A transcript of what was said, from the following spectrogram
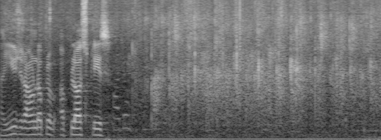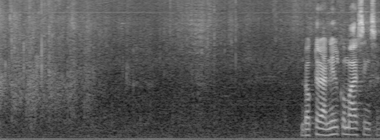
A huge round of applause please. Dr. Anil Kumar Singh sir.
